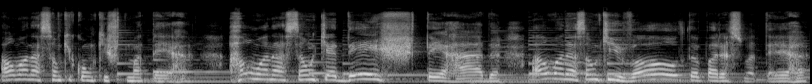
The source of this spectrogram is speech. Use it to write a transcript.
a uma nação que conquista uma terra, a uma nação que é desterrada, a uma nação que volta para a sua terra,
